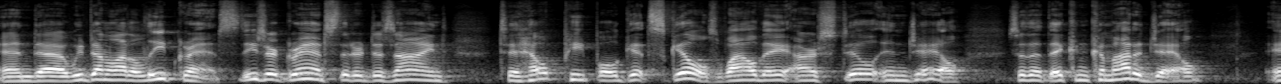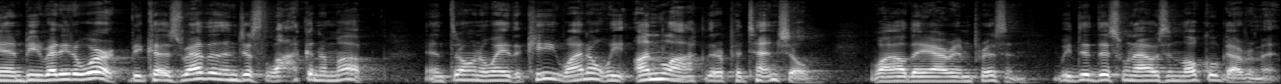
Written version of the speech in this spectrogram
And uh, we've done a lot of LEAP grants. These are grants that are designed to help people get skills while they are still in jail so that they can come out of jail and be ready to work. Because rather than just locking them up and throwing away the key, why don't we unlock their potential while they are in prison? We did this when I was in local government,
